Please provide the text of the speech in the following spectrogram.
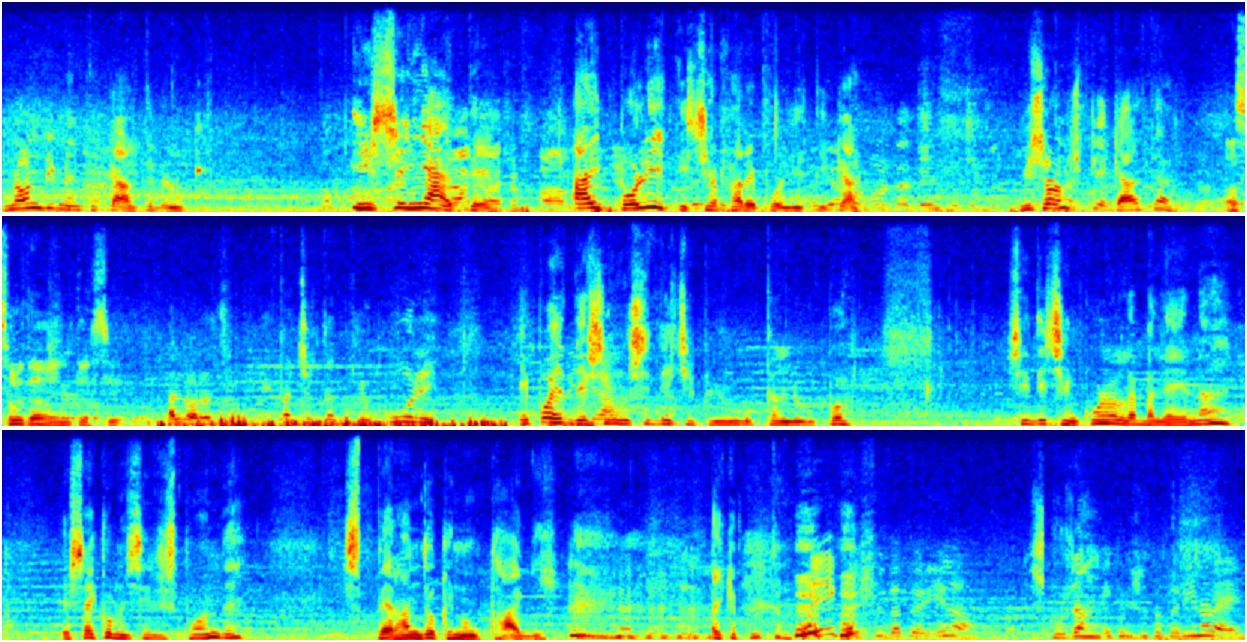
non dimenticatevelo. Insegnate ai politici a fare politica. Mi sono spiegata? Assolutamente sì. Allora, vi faccio tanti auguri e poi adesso non si dice più in bocca al lupo, si dice in culo alla balena e sai come si risponde? Sperando che non caghi. Hai capito? Lei è cresciuta a Torino? Scusa? È cresciuta a Torino lei?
